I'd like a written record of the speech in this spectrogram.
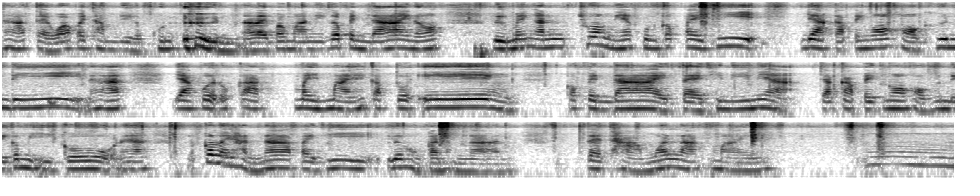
นะคะแต่ว่าไปทำดีกับคนอื่น อะไรประมาณนี้ก็เป็นได้เนาะหรือไม่งั้นช่วงนี้คุณก็ไปที่อยากกลับไปง้อขอคืนดีนะคะอยากเปิดโอกาสใหม่ ๆ ให้กับตัวเอง ก็เป็นได้ แต่ทีนี้เนี่ยจะกลับไปงอของคืนดีก็มีอีโก้นะคะแล้วก็เลยหันหน้าไปที่เรื่องของการทำงาน แต่ถามว่ารักไหมอืม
